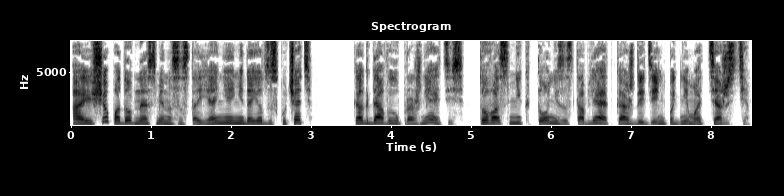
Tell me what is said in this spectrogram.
А еще подобная смена состояния не дает заскучать. Когда вы упражняетесь, то вас никто не заставляет каждый день поднимать тяжести.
